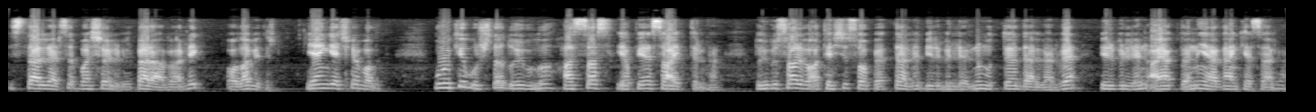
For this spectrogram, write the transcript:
İsterlerse başarılı bir beraberlik olabilir. Yengeç ve balık. Bu iki burçta duygulu, hassas yapıya sahiptirler. Duygusal ve ateşli sohbetlerle birbirlerini mutlu ederler ve birbirlerinin ayaklarını yerden keserler.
